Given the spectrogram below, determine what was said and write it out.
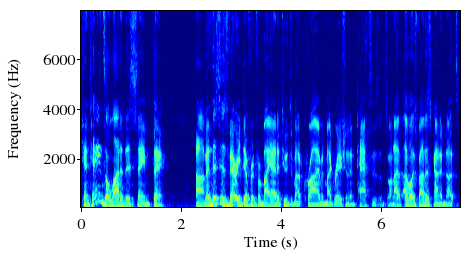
contains a lot of this same thing. Um, and this is very different from my attitudes about crime and migration and taxes and so on. I've, I've always found this kind of nuts.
